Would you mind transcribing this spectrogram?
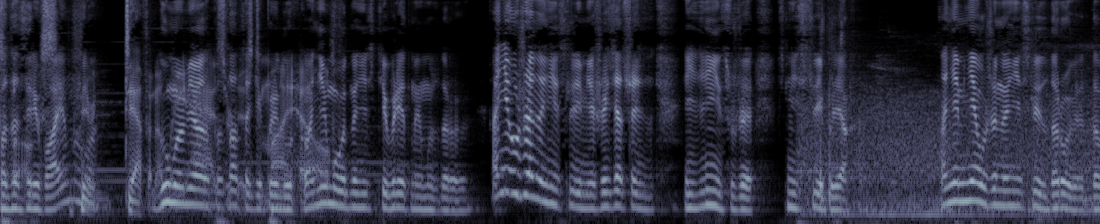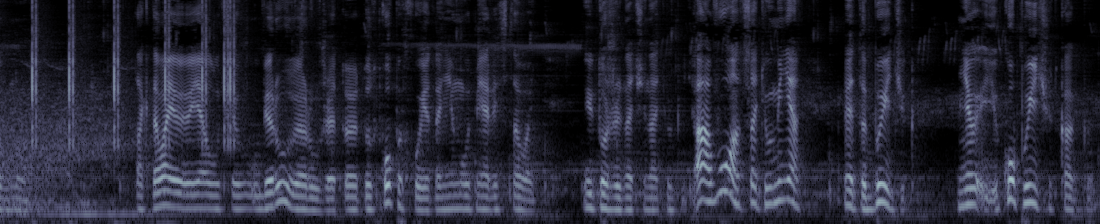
Подозреваемого? Думаю, мне надо to my придурков. Они могут нанести вред моему здоровью. Они уже нанесли мне 66 единиц уже снесли, бляха. Они мне уже нанесли здоровье давно. Так, давай я лучше уберу оружие, а то тут копы ходят, они могут меня арестовать. И тоже начинать убить. А, вон, кстати, у меня это бейджик. Меня копы ищут как бы.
